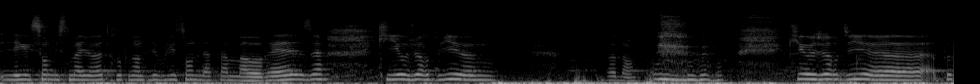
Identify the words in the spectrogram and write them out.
l'élection Miss Mayotte représente l'évolution de la femme mahoraise qui aujourd'hui. Euh, pardon. qui aujourd'hui euh, peut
